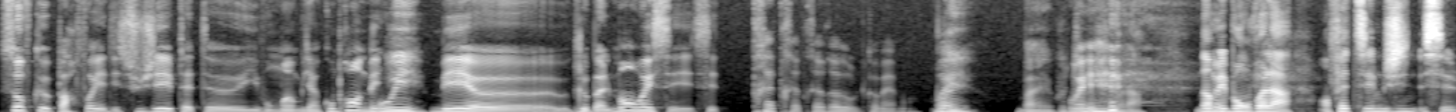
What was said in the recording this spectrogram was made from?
Sauf que parfois il y a des sujets, peut-être euh, ils vont moins bien comprendre, mais Oui, mais euh, globalement, oui, c'est c'est très très très très drôle quand même. ouais. Ouais. Bah écoute, Ouais. voilà. Non mais bon voilà, en fait c'est une, gym- c'est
